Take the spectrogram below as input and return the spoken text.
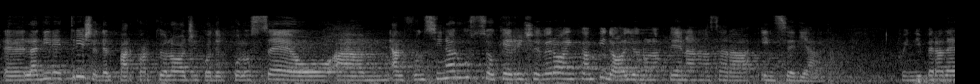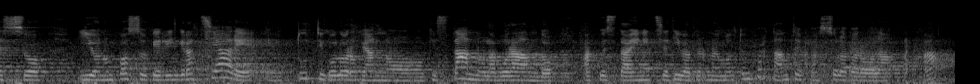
eh, la direttrice del Parco Archeologico del Colosseo, ehm, Alfonsina Russo, che riceverò in Campidoglio non appena sarà insediata. Quindi per adesso io non posso che ringraziare eh, tutti coloro che, hanno, che, stanno lavorando a questa iniziativa per noi molto importante e passo la parola a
